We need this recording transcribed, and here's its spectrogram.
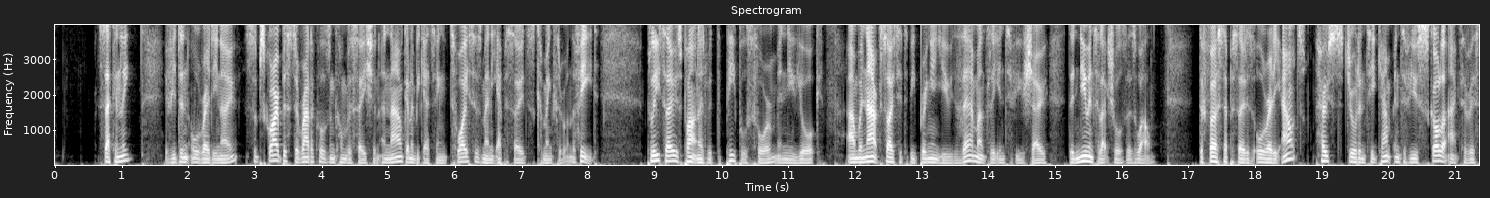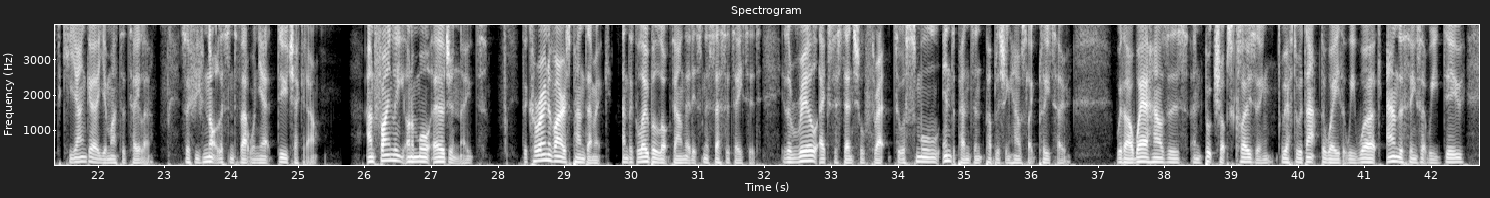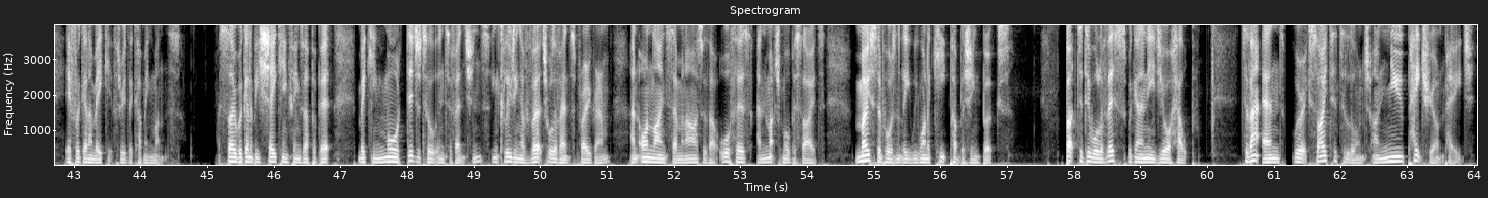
Secondly, if you didn't already know, subscribers to Radicals in Conversation are now going to be getting twice as many episodes coming through on the feed. Pluto is partnered with the People's Forum in New York, and we're now excited to be bringing you their monthly interview show, The New Intellectuals, as well. The first episode is already out. Host Jordan T. Camp interviews scholar activist Keeanga-Yamahtta Taylor. So if you've not listened to that one yet, do check it out. And finally, on a more urgent note, the coronavirus pandemic and the global lockdown that it's necessitated is a real existential threat to a small, independent publishing house like Pluto. With our warehouses and bookshops closing, we have to adapt the way that we work and the things that we do if we're going to make it through the coming months. So, we're going to be shaking things up a bit, making more digital interventions, including a virtual events program and online seminars with our authors, and much more besides. Most importantly, we want to keep publishing books. But to do all of this, we're going to need your help. To that end, we're excited to launch our new Patreon page.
